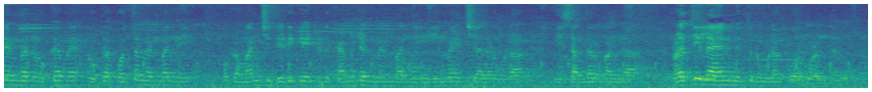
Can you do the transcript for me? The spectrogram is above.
మెంబర్ని ఒక ఒక కొత్త మెంబర్ని ఒక మంచి డెడికేటెడ్ కమిటెడ్ మెంబర్ని ఇన్వైట్ చేయాలని కూడా ఈ సందర్భంగా ప్రతి లైన్ మిత్రులు కూడా కోరుకోవడం జరుగుతుంది.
